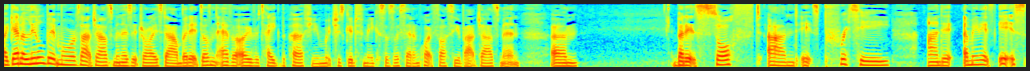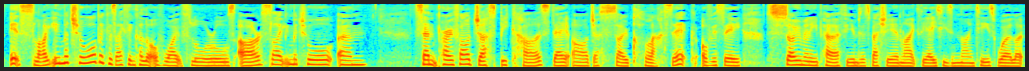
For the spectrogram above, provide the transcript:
I get a little bit more of that jasmine as it dries down, but it doesn't ever overtake the perfume, which is good for me because, as I said, I'm quite fussy about jasmine. Um, but it's soft and it's pretty, and it. I mean, it's it's it's slightly mature because I think a lot of white florals are slightly mature um, scent profile just because they are just so classic. Obviously, so many perfumes, especially in like the 80s and 90s, were like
